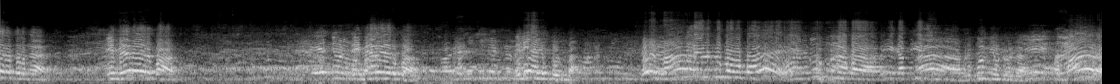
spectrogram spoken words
ஏற சொல்லுங்க நீ மேல இருப்பா நீ மேல இருப்பா வெளியே அனுப்பிவிட்டா மாலை இழுத்து போங்கப்பா. தூக்குங்கப்பா. நீங்க கத்தி. அப்படி தூக்கி விட்டுருங்க. மாலை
